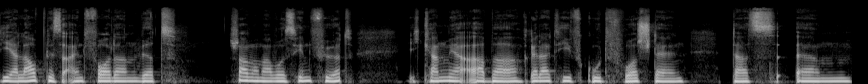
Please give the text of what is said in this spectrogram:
die Erlaubnis einfordern wird. Schauen wir mal, wo es hinführt. Ich kann mir aber relativ gut vorstellen, dass ähm,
